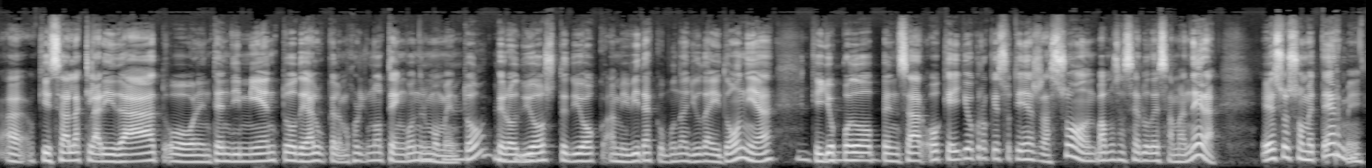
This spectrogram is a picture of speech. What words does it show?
ah, quizá la claridad o el entendimiento de algo que a lo mejor yo no tengo en el momento, pero Dios te dio a mi vida como una ayuda idónea que yo puedo pensar, ok, yo creo que eso tienes razón, vamos a hacerlo de esa manera. Eso es someterme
